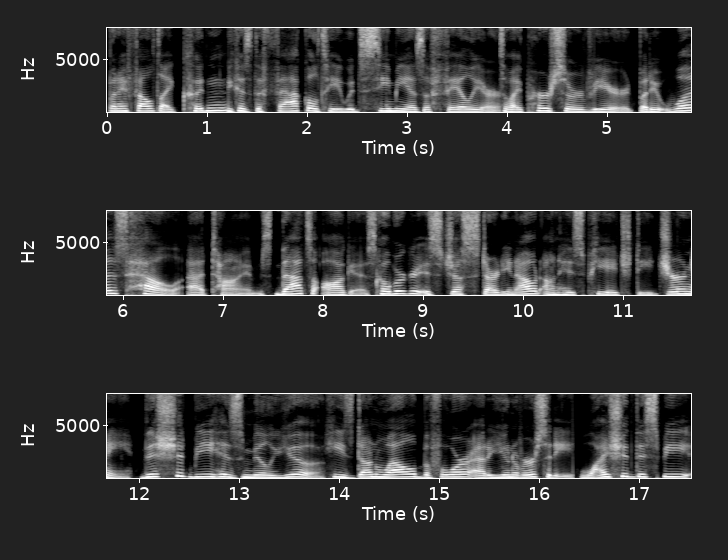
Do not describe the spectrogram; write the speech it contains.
but I felt I couldn't because the faculty would see me as a failure. So I persevered, but it was hell at times. That's August. Kohberger is just starting out on his PhD journey. This should be his milieu. He's done well before at a university. Why should this be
